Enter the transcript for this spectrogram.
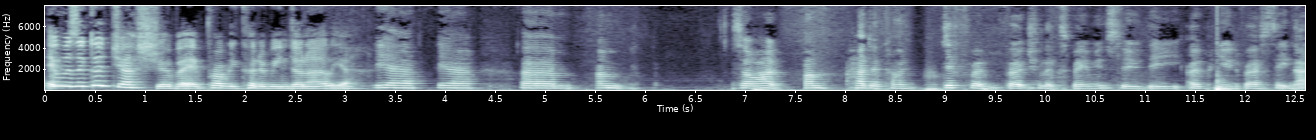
it was a good gesture, but it probably could have been done earlier. Yeah, yeah. Um, um, so I I'm had a kind of different virtual experience through the Open University. Now,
